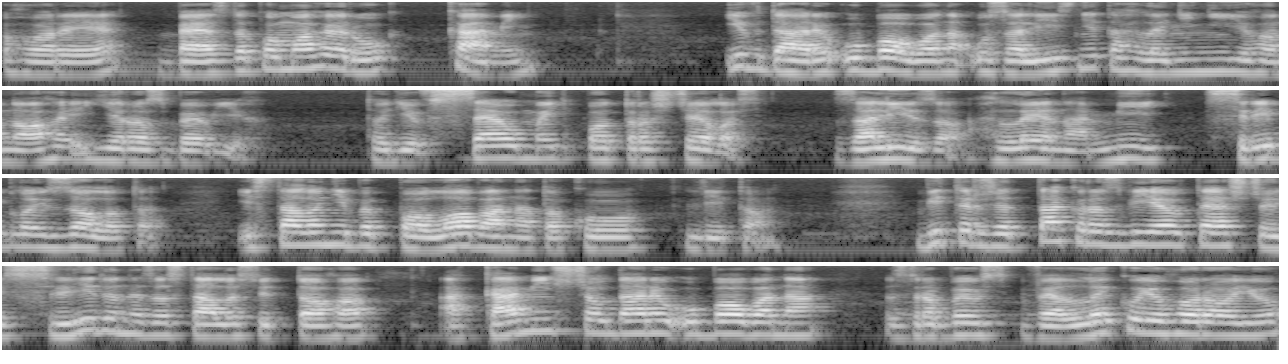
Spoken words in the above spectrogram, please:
гори без допомоги рук камінь і вдарив у Боввана у залізні та глиняні його ноги і розбив їх. Тоді все вмить потрощилось залізо, глина, мідь, срібло й золото, і стало ніби полова на току літом. Вітер же так розвіяв те, що й сліду не зосталось від того, а камінь, що вдарив у Боввана, зробився великою горою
